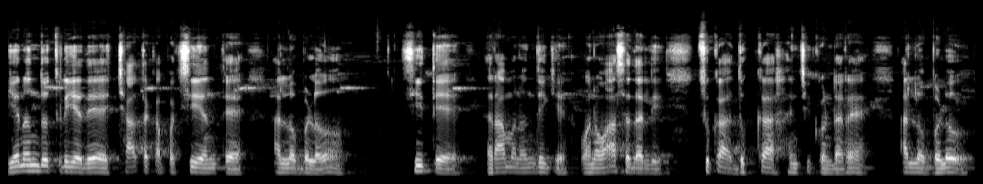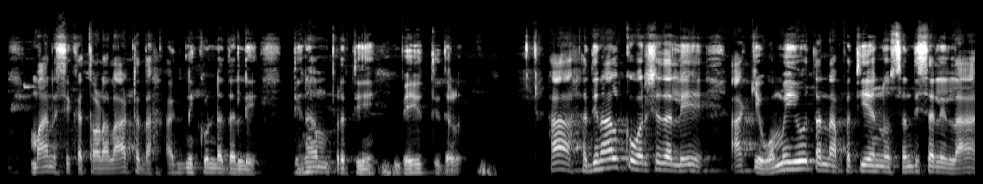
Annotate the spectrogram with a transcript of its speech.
ಏನೊಂದು ತಿಳಿಯದೆ ಚಾತಕ ಪಕ್ಷಿಯಂತೆ ಅಲ್ಲೊಬ್ಬಳು. ಸೀತೆ ರಾಮನೊಂದಿಗೆ ವನವಾಸದಲ್ಲಿ ಸುಖ ದುಃಖ ಹಂಚಿಕೊಂಡರೆ ಅಲ್ಲೊಬ್ಬಳು ಮಾನಸಿಕ ತೊಳಲಾಟದ ಅಗ್ನಿಕುಂಡದಲ್ಲಿ ದಿನಂಪ್ರತಿ ಬೇಯುತ್ತಿದ್ದಳು. ಆ ಹದಿನಾಲ್ಕು ವರ್ಷದಲ್ಲಿ ಆಕೆ ಒಮ್ಮೆಯೂ ತನ್ನ ಪತಿಯನ್ನು ಸಂಧಿಸಲಿಲ್ಲ.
